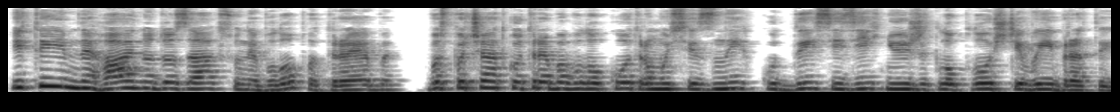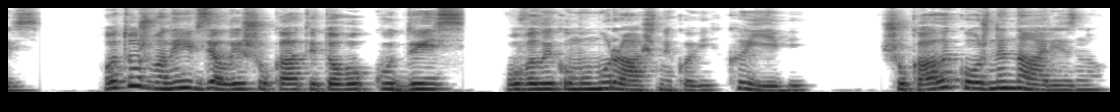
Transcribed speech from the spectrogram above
Іти їм негайно до ЗАГСу не було потреби, бо спочатку треба було котромусь із них кудись із їхньої житлоплощі вибратись. Отож вони й взяли шукати того кудись у великому мурашникові, Києві. Шукали кожне нарізно,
